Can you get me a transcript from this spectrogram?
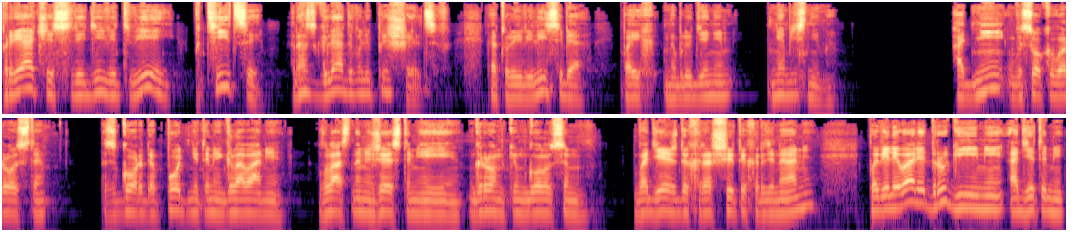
Прячась среди ветвей, птицы разглядывали пришельцев, которые вели себя, по их наблюдениям, необъяснимо. Одни высокого роста, с гордо поднятыми головами, властными жестами и громким голосом, в одеждах, расшитых орденами — повелевали другими, одетыми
